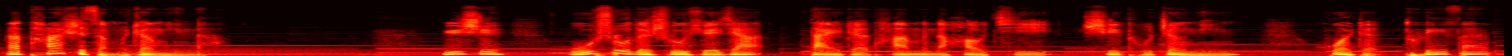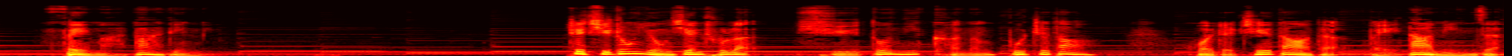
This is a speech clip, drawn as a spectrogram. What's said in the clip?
那他是怎么证明的？”于是，无数的数学家带着他们的好奇，试图证明或者推翻费马大定理。这其中涌现出了许多你可能不知道或者知道的伟大名字，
